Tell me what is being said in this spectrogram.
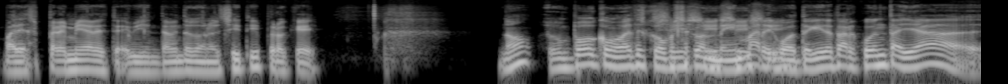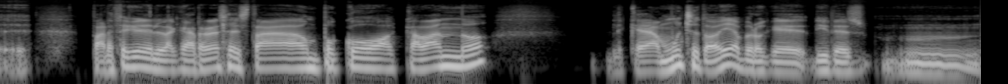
varias premios, evidentemente con el City, pero que ¿no? Un poco como a veces como pasa con Neymar, y cuando te quieres dar cuenta ya eh, parece que la carrera se está un poco acabando. Le queda mucho todavía, pero que dices mm,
